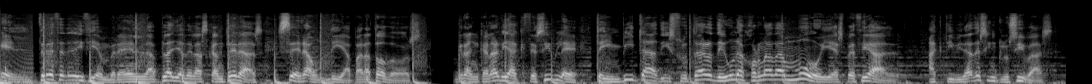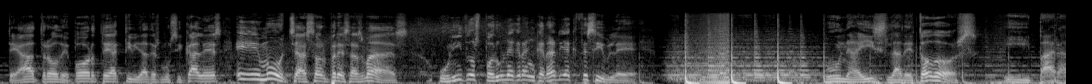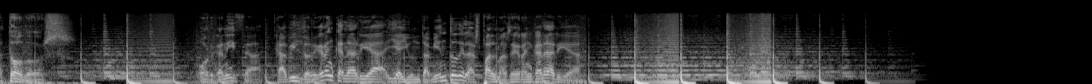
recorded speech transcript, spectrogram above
El 13 de diciembre en la playa de las canteras será un día para todos. Gran Canaria Accesible te invita a disfrutar de una jornada muy especial. Actividades inclusivas, teatro, deporte, actividades musicales y muchas sorpresas más. Unidos por una Gran Canaria Accesible. Una isla de todos y para todos. Organiza Cabildo de Gran Canaria y Ayuntamiento de Las Palmas de Gran Canaria.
